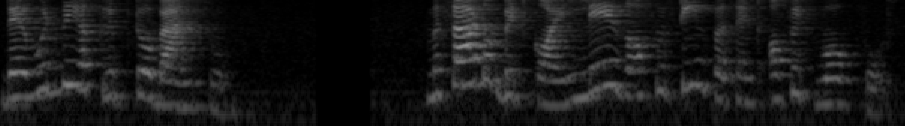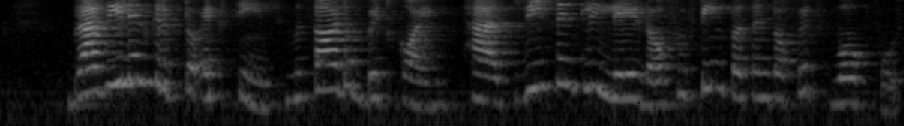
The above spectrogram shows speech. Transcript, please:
there would be a crypto ban soon. Mercado Bitcoin lays off 15% of its workforce. Brazilian crypto exchange Mercado Bitcoin has recently laid off 15% of its workforce.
